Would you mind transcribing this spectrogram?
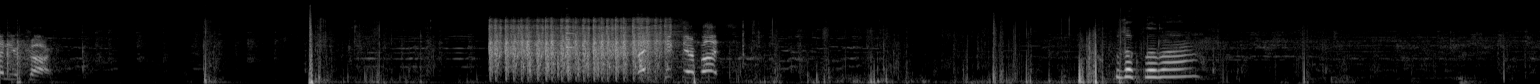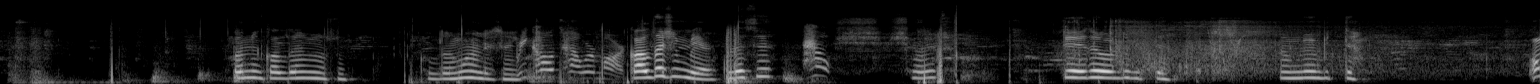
On your guard. Let's kick their butts! Uzaklara. Onu kaldıramıyorsun. Kaldırma öyle sen. Kaldır şimdi. Kulesi. Şöyle. D'de öldü bitti. Ömrüm bitti.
